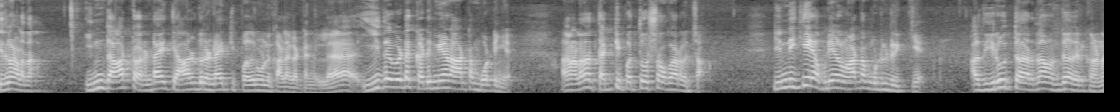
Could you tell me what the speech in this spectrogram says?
இதனால தான் இந்த ஆட்டம் ரெண்டாயிரத்தி ஆறு டு ரெண்டாயிரத்தி பதினொன்று காலகட்டங்களில் இதை விட கடுமையான ஆட்டம் போட்டிங்க. அதனால தான் தட்டி பத்து வருஷம் உட்கார வச்சான். இன்றைக்கி அப்படியே ஆட்டம் போட்டுக்கிட்டு இருக்கீங்க. அது இருபத்தாறு தான் வந்து அதற்கான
